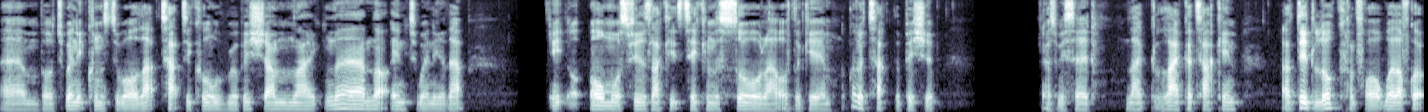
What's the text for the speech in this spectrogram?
um, but when it comes to all that tactical rubbish, I'm like, nah, I'm not into any of that it almost feels like it's taking the soul out of the game. I'm going to attack the bishop, as we said, like like attacking. I did look and thought, well, I've got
